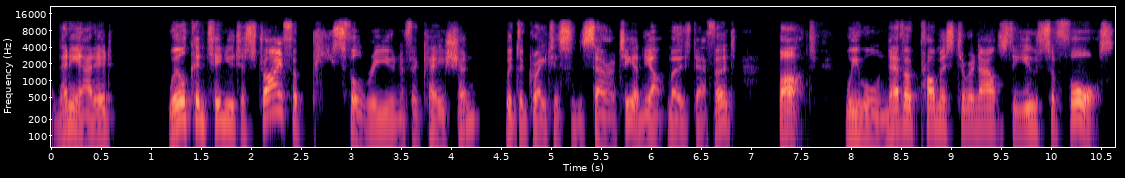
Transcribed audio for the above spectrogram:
And then he added, We'll continue to strive for peaceful reunification with the greatest sincerity and the utmost effort, but we will never promise to renounce the use of force,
